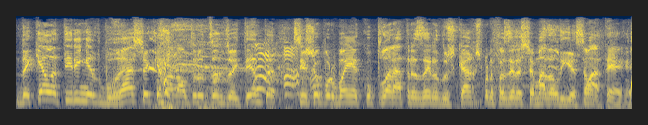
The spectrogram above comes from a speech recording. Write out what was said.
daquela tirinha de borracha que a dada altura dos anos 80 se achou por bem acoplar à traseira dos carros para fazer a chamada ligação à terra.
